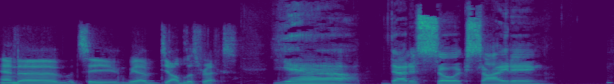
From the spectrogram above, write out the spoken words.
And uh, let's see, we have Diabolus Rex. Yeah, that is so exciting.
